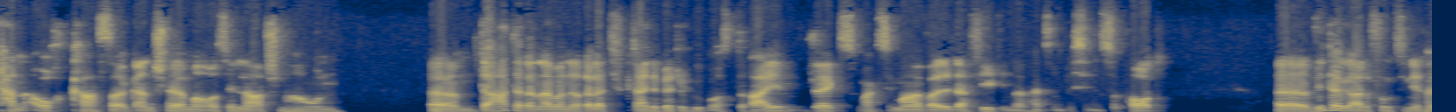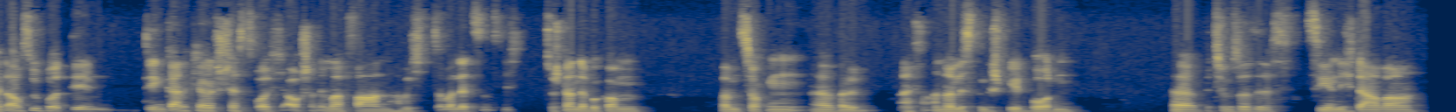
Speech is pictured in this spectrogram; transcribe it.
kann auch Caster ganz schnell mal aus den Latschen hauen. Ähm, da hat er dann aber eine relativ kleine Battle Group aus drei Jacks maximal, weil da fehlt ihm dann halt so ein bisschen Support. Äh, Wintergarde funktioniert halt auch super. Den, den Gun Carriage Test wollte ich auch schon immer fahren, habe ich jetzt aber letztens nicht zustande bekommen beim Zocken, äh, weil einfach andere Listen gespielt wurden, äh, beziehungsweise das Ziel nicht da war.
